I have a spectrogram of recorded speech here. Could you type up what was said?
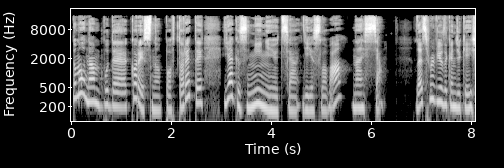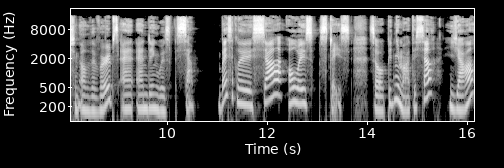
Тому нам буде корисно повторити, як змінюються дієслова на ся. Let's review the conjugation of the verbs ending with ся. Basically, ся always stays. So, підніматися, я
